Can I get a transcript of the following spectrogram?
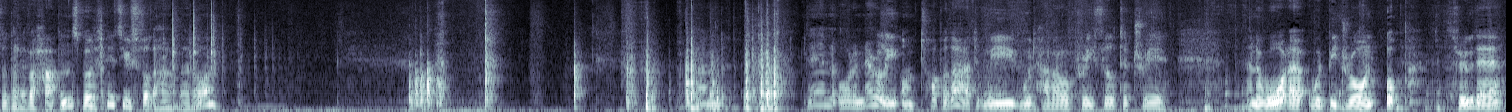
that that ever happens but it's useful to have that on ordinarily on top of that we would have our pre-filter tray. And the water would be drawn up through there.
